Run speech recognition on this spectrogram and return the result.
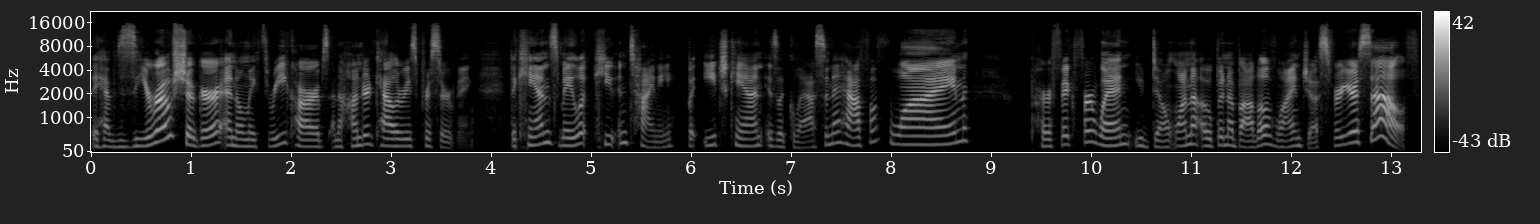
They have zero sugar and only three carbs and 100 calories per serving. The cans may look cute and tiny, but each can is a glass and a half of wine. Perfect for when you don't want to open a bottle of wine just for yourself.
